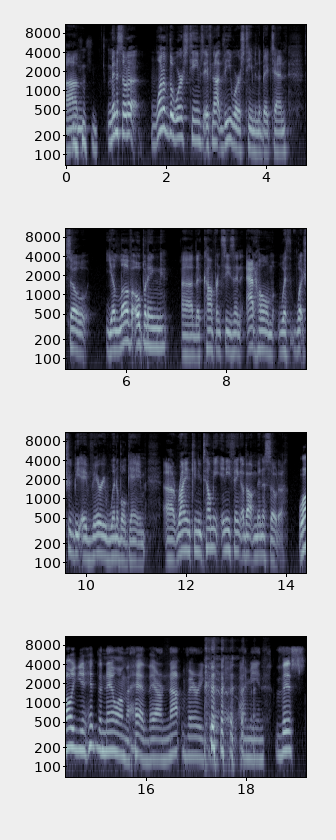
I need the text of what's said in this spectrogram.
Um, Minnesota, one of the worst teams, if not the worst team in the Big Ten. So you love opening uh, the conference season at home with what should be a very winnable game. Uh, Ryan, can you tell me anything about Minnesota? Well, you hit the nail on the head. They are not very good. I mean, this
